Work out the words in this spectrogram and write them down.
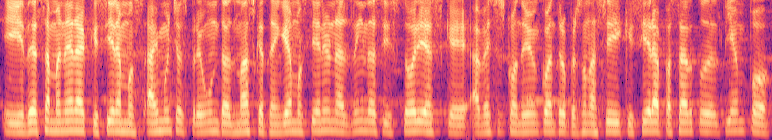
Y de esa manera quisiéramos, hay muchas preguntas más que tengamos, tiene unas lindas historias que a veces cuando yo encuentro personas así, quisiera pasar todo el tiempo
